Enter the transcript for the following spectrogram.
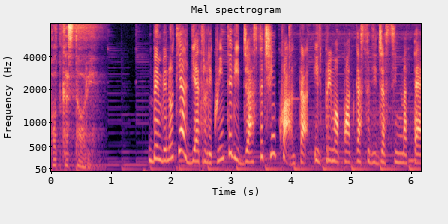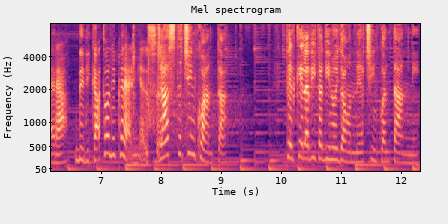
Podcast Story. Benvenuti al Dietro le quinte di Just 50, il primo podcast di Justin Matera, dedicato alle perennials. Just 50. Perché la vita di noi donne a 50 anni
